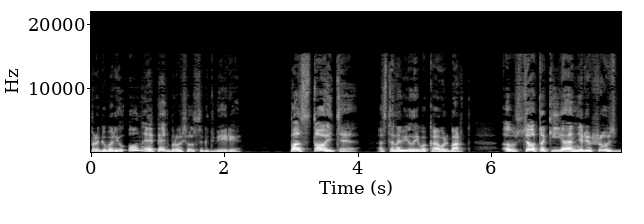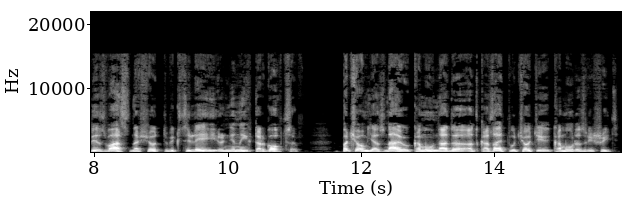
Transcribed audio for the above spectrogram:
проговорил он и опять бросился к двери. — Постойте! — остановил его Каульбарт. — Все-таки я не решусь без вас насчет векселей льняных торговцев. почем я знаю, кому надо отказать в учете, кому разрешить?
